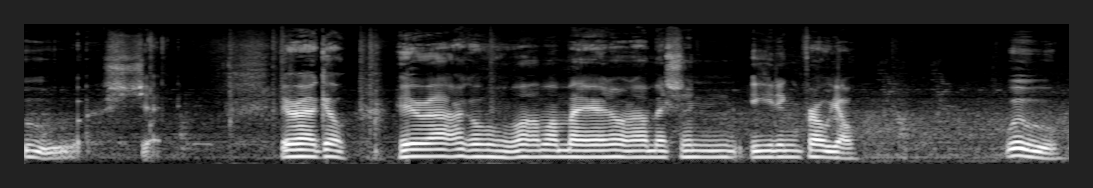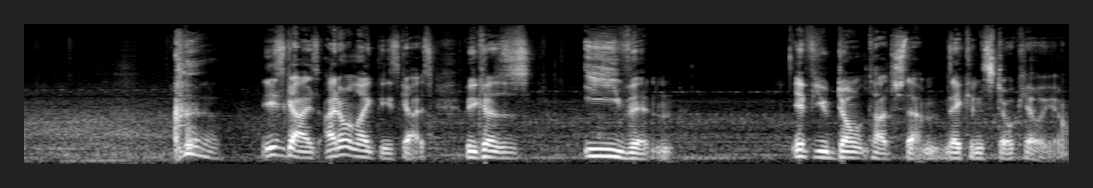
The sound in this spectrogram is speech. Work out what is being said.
Ooh, shit. Here I go, here I go, I'm a man on a mission eating froyo. Woo. these guys, I don't like these guys because even if you don't touch them, they can still kill you.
